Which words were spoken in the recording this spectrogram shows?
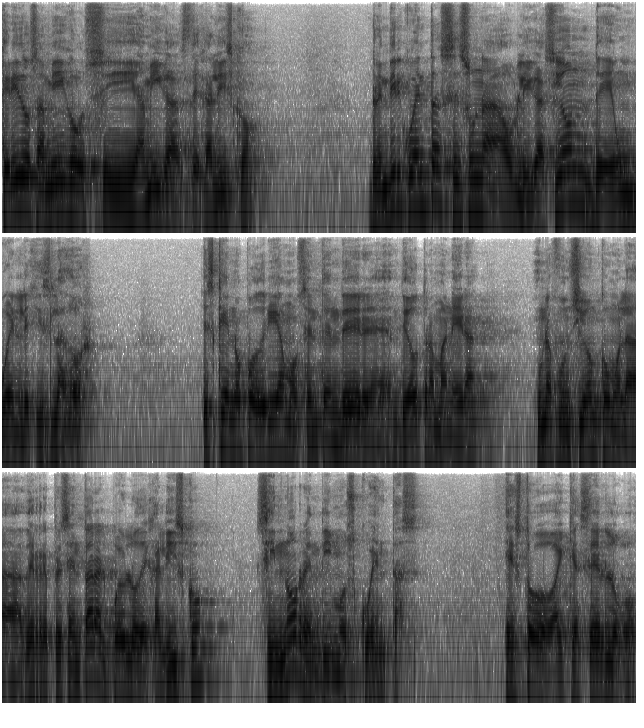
Queridos amigos y amigas de Jalisco, rendir cuentas es una obligación de un buen legislador. Es que no podríamos entender eh, de otra manera una función como la de representar al pueblo de Jalisco si no rendimos cuentas. Esto hay que hacerlo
